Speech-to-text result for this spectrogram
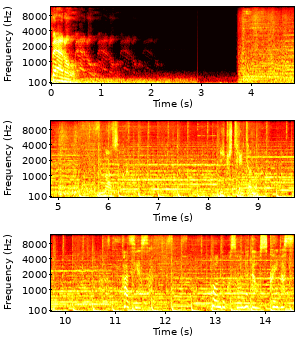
battle. まさか生きていたの？か和也さん今度こそあなたを救います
